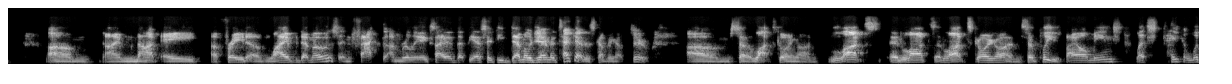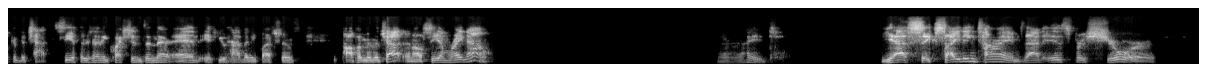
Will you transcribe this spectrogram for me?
Um, I'm not a afraid of live demos. In fact, I'm really excited that the SAP Demo Jam at TechEd is coming up too. Um, so lots going on, lots and lots and lots going on. So please, by all means, let's take a look at the chat, see if there's any questions in there. And if you have any questions, pop them in the chat and I'll see them right now. All right. Yes, exciting times. That is for sure.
